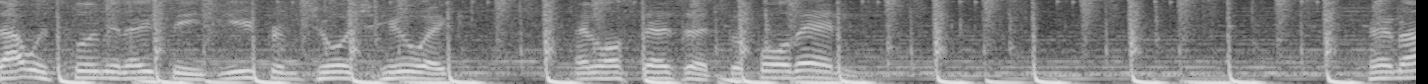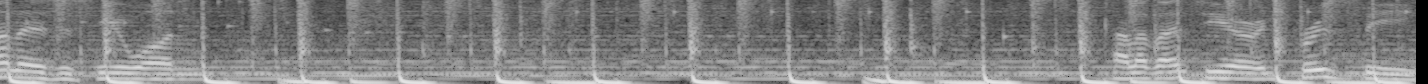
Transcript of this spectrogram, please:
That was Fluminense, new from Gorje Hewek and Lost Desert. Before then, Hermanes' new one. Alavancia and Frisbee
